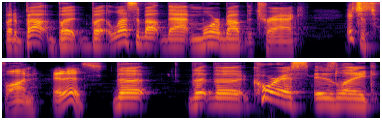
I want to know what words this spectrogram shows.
but about but but less about that, more about the track. It's just fun it is. the the the chorus is like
